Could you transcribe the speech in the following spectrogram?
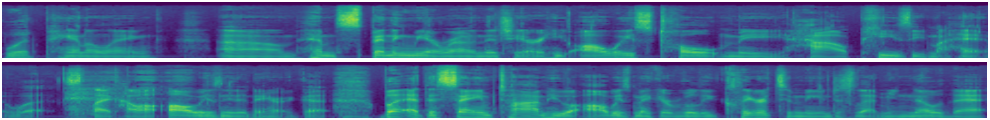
wood paneling, um, him spinning me around in the chair. He always told me how peasy my head was, like how I always needed a haircut. But at the same time, he would always make it really clear to me and just let me know that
